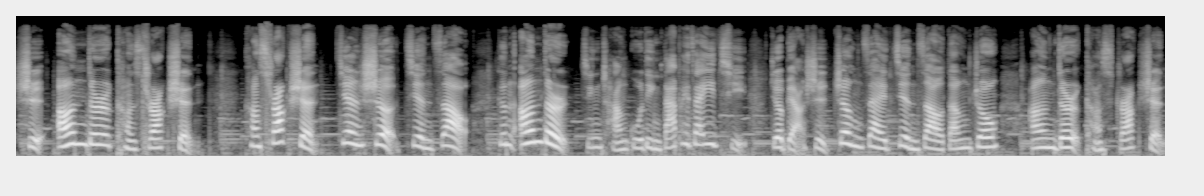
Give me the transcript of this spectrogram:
是 under construction。construction 建设建造。跟 under 经常固定搭配在一起，就表示正在建造当中，under construction。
